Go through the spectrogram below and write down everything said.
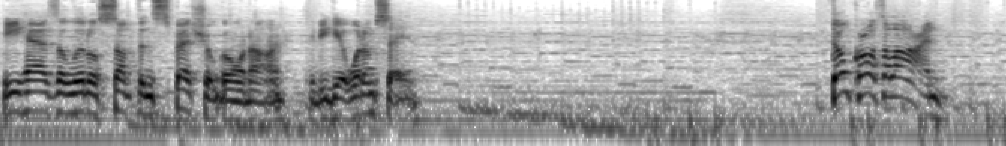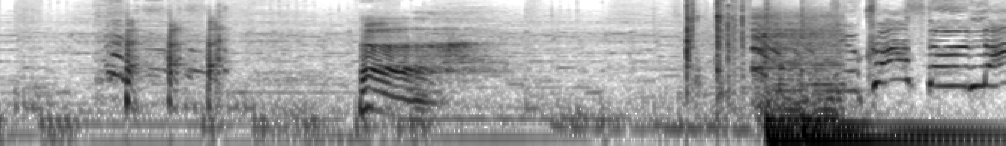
he has a little something special going on, if you get what I'm saying. Don't cross the line! alive!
